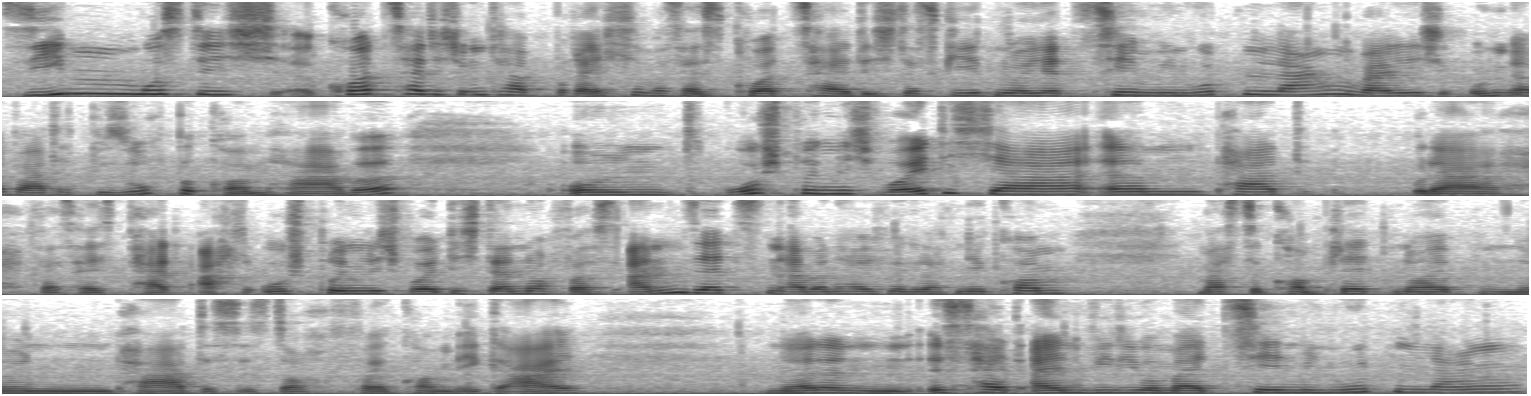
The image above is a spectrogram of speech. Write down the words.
7 musste ich kurzzeitig unterbrechen. Was heißt kurzzeitig? Das geht nur jetzt 10 Minuten lang, weil ich unerwartet Besuch bekommen habe. Und ursprünglich wollte ich ja ähm, Part, oder was heißt Part 8? Ursprünglich wollte ich dann noch was ansetzen, aber dann habe ich mir gedacht, nee, komm, machst du komplett neu, neuen Part, das ist doch vollkommen egal. Ne, dann ist halt ein Video mal 10 Minuten lang.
